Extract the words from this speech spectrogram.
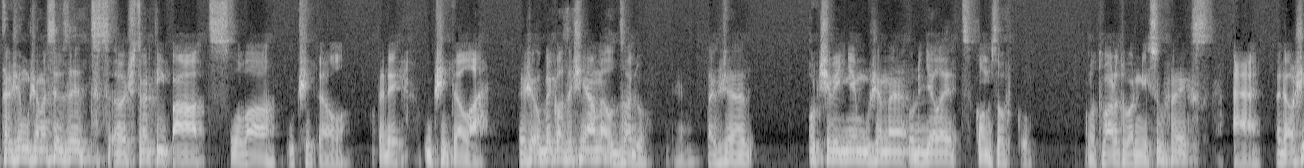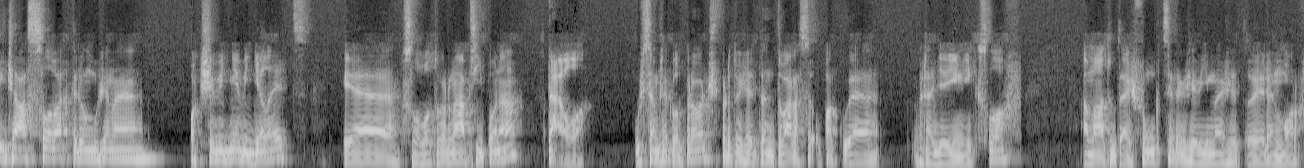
takže můžeme si vzít eh, čtvrtý pád slova učitel, tedy učitele. Takže obvykle začínáme odzadu. Takže očividně můžeme oddělit koncovku. Mám tvarotvorný sufix e. Další část slova, kterou můžeme očividně vydělit, je slovotvorná přípona tel. Už jsem řekl proč, protože ten tvar se opakuje v řadě jiných slov a má tu též funkci, takže víme, že to je jeden morf,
